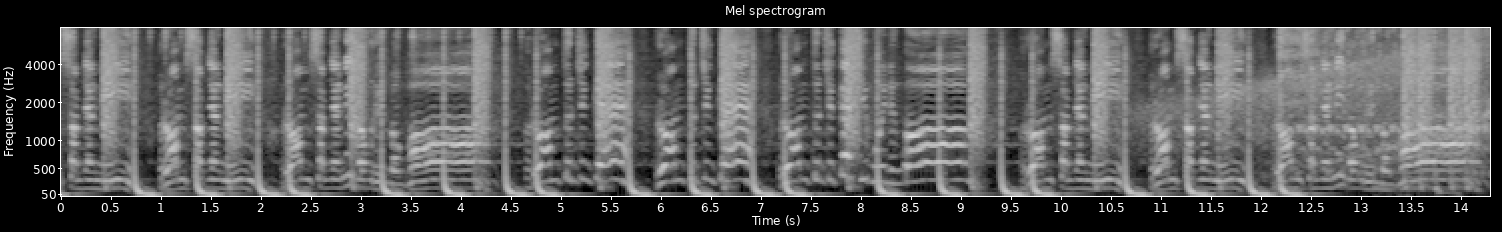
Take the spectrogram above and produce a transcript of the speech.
រំសំយ៉ាងនេះរំសំយ៉ាងនេះរំសំយ៉ាងនេះបងរៀនបងផងរំទុនចង្កែរំទុនចង្កែរំទុនចង្កែជាមួយនឹងបងរំសំយ៉ាងនេះរំសំយ៉ាងនេះរំសំយ៉ាងនេះបងរៀនបងផង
